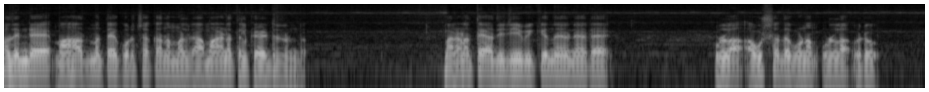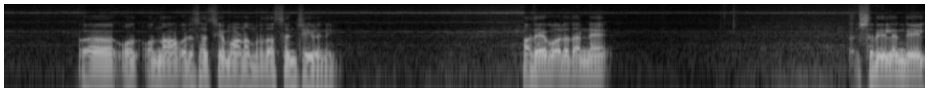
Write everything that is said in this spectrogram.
അതിന്റെ മഹാത്മത്തെക്കുറിച്ചൊക്കെ നമ്മൾ രാമായണത്തിൽ കേട്ടിട്ടുണ്ട്. മരണത്തെ അതിജീവിക്കുന്നതിനെ ഉള്ള ഔഷധ ഗുണം ഉള്ള ഒരു ഒന്നാ ഒരു സസ്യമാണ് മൃതസഞ്ജീവനി. അതേപോലെ തന്നെ ശ്രീലങ്കയിൽ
